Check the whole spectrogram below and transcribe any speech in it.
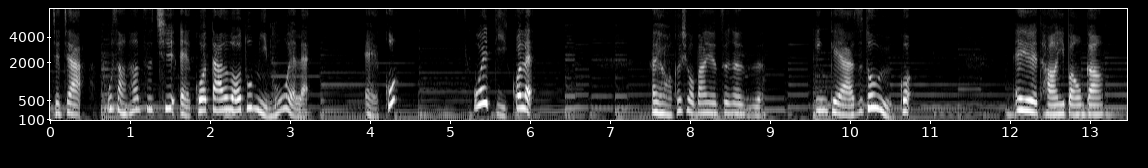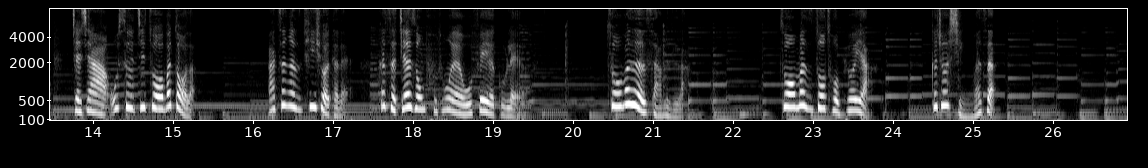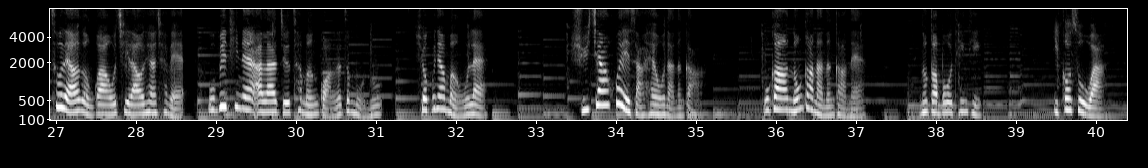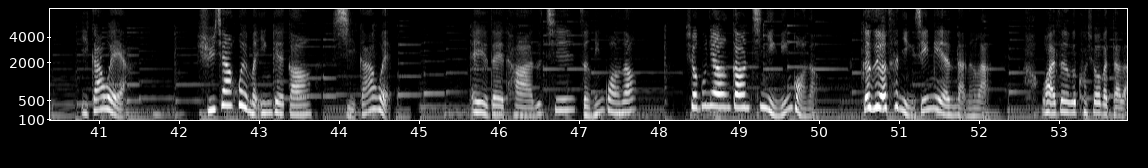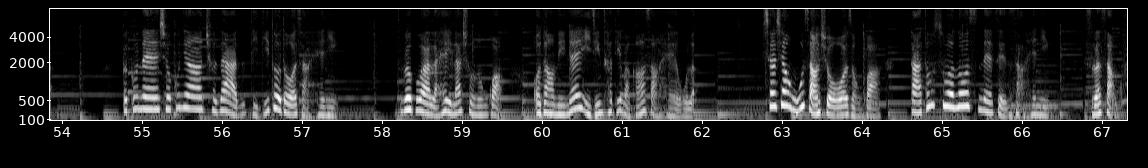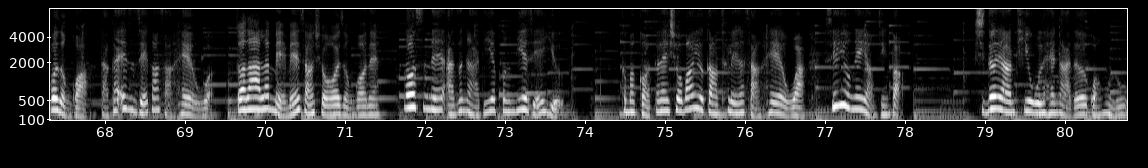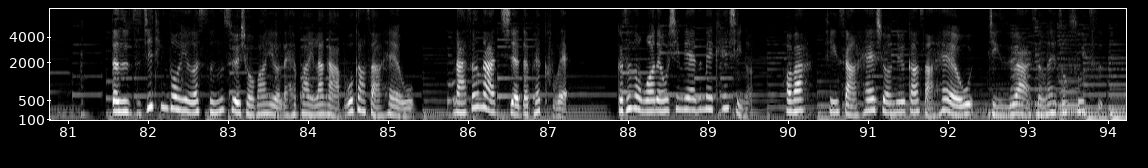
姐姐，我上趟子去韩国带了老多面膜回来。”韩国？我还帝国唻！哎哟，搿小朋友真的是，应该啊是到韩国。还有一趟，伊帮我讲：“姐姐，我手机找勿到了。”啊，真的是天晓得唻，搿直接从普通闲话翻译过来的。找勿着啥物事啦？找么是找钞票呀？搿叫寻勿着。初两个辰光，我去伊拉屋里向吃饭，下半天呢，阿拉就出门逛了只马路。小姑娘问我唻：“徐家汇上海话哪能讲？”我讲：“侬讲哪能讲呢？侬讲拨我听听。”伊告诉我啊：“徐家汇呀，徐家汇嘛应该讲徐家汇。”还有得一趟是去人民广场，小姑娘讲去人民广场。搿是要出人性命还是哪能啦？我还真是哭笑勿得了。不过呢，小姑娘确实也是地地道道的上海人。只不过啊，辣海伊拉小辰光，学堂里呢已经彻底勿讲上海话了。想想我上小学的辰光，大多数的老师呢侪是上海人，除了上课的辰光，大家还是侪讲上海话。到了阿拉妹妹上小学的辰光呢，老师呢也是外地的、本地的侪有。葛么搞得来小朋友讲出来的上海话啊，侪有眼洋泾浜。前头两天我辣海外头逛马路，突然之间听到一个四五岁的小朋友辣海帮伊拉外婆讲上海话，奶声奶气的，特别可爱。搿只辰光呢，我心里还是蛮开心的。好吧，听上海小囡讲上海话，竟然啊成了一种奢侈。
